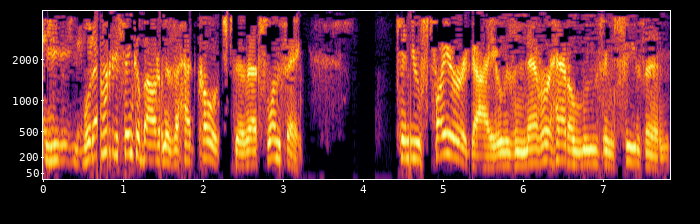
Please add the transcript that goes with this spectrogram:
I you, whatever you think about him as a head coach, uh, that's one thing. Can you fire a guy who has never had a losing season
